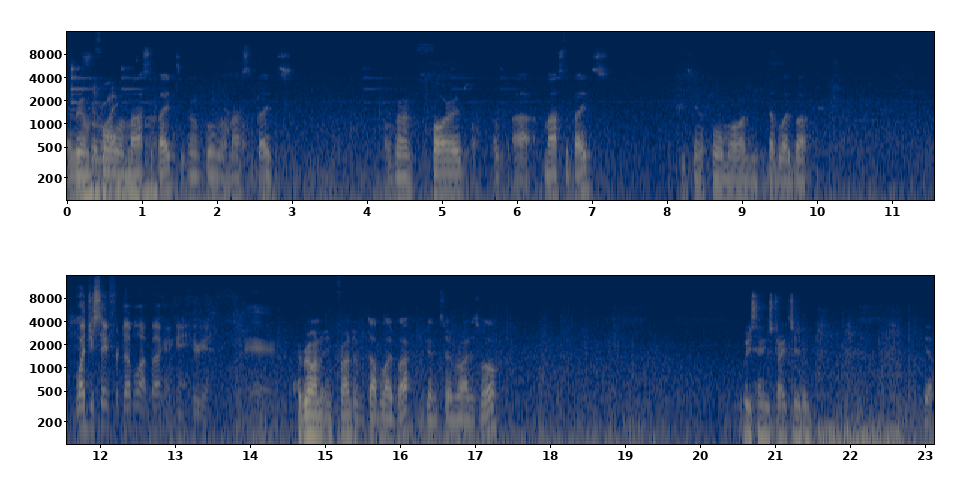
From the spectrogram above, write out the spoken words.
Everyone Full form right. a Master Bates. Everyone form a Master Bates. Everyone forward of uh, Master Bates. He's gonna form on Double O Buck. What'd you say for double O buck? I can't hear you. Everyone in front of Double O Buck, you're gonna turn right as well. We're just heading straight to them. Yep.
